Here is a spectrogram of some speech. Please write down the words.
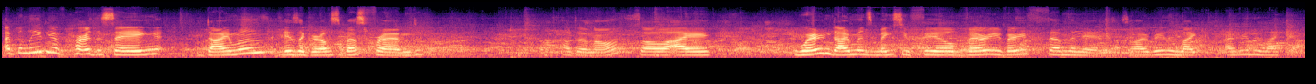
I believe you've heard the saying, diamond is a girl's best friend. I don't know. So I, wearing diamonds makes you feel very, very feminine. So I really like, I really like that.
